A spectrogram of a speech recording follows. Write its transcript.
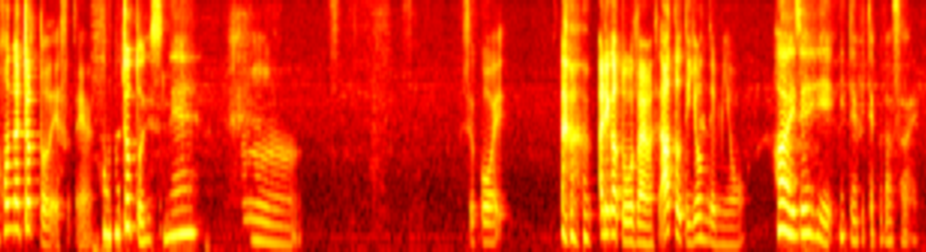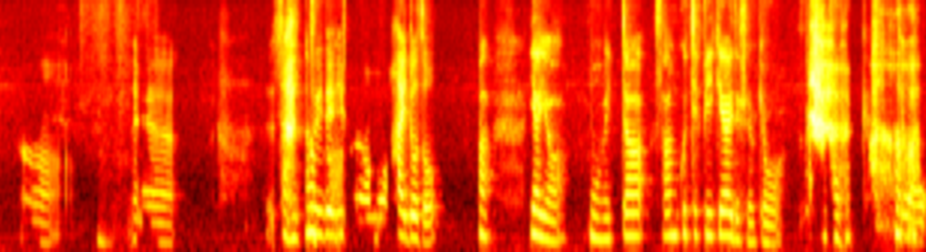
ほんのちょっとですね。ほんのちょっとですね。うん。すごい。ありがとうございます。後で読んでみよはい、ぜひ見てみてください。う。うん、ねえさあ、ついでにその、はい、どうぞ。いやいや、もうめっちゃ3口 PKI ですよ、今日は。今日は、今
